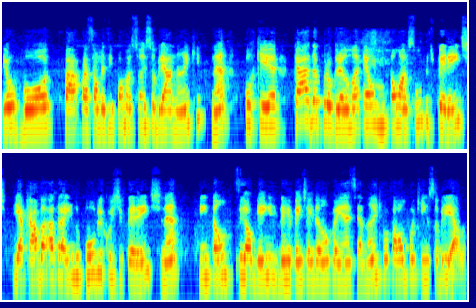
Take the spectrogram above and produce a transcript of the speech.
eu vou pa passar umas informações sobre a ANANC, né? Porque cada programa é um, é um assunto diferente e acaba atraindo públicos diferentes, né? Então, se alguém de repente ainda não conhece a NANC, vou falar um pouquinho sobre ela.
